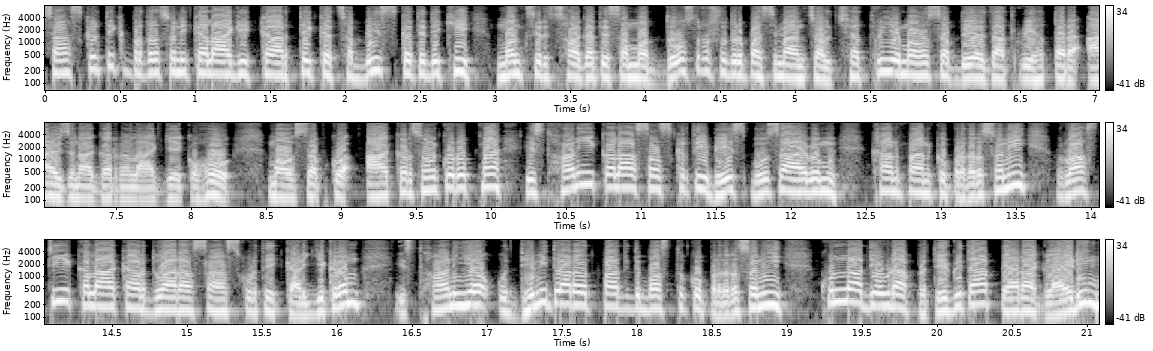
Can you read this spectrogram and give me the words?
सांस्कृतिक प्रदर्शनीका लागि कार्तिक छब्बीस गतेदेखि मंगिर छ गतेसम्म दोस्रो सुदूरपश्चिमाञ्चल क्षेत्रीय महोत्सव दुई हजार त्रिहत्तर आयोजना गर्न लागि हो। महोत्सवको आकर्षणको रूपमा स्थानीय कला संस्कृति वेशभूषा एवं खानपानको प्रदर्शनी राष्ट्रिय कलाकारद्वारा सांस्कृतिक कार्यक्रम स्थानीय उद्यमीद्वारा उत्पादित वस्तुको प्रदर्शनी खुल्ला देउडा प्रतियोगिता प्याराग्लाइडिङ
